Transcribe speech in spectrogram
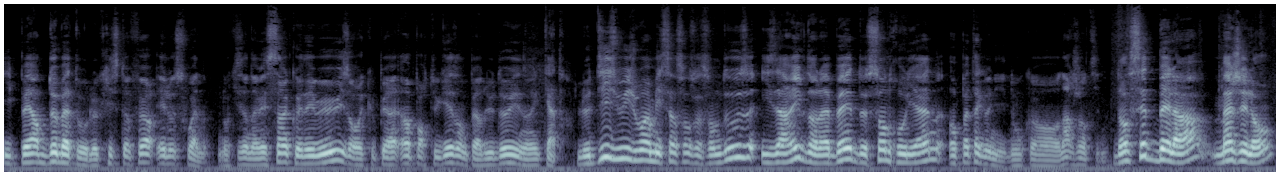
Ils perdent deux bateaux, le Christopher et le Swan. Donc ils en avaient cinq au début, ils ont récupéré un portugais, ils ont perdu deux, ils en avaient quatre. Le 18 juin 1572, ils arrivent dans la baie de San Julian en Patagonie, donc en Argentine. Dans cette baie-là, Magellan,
